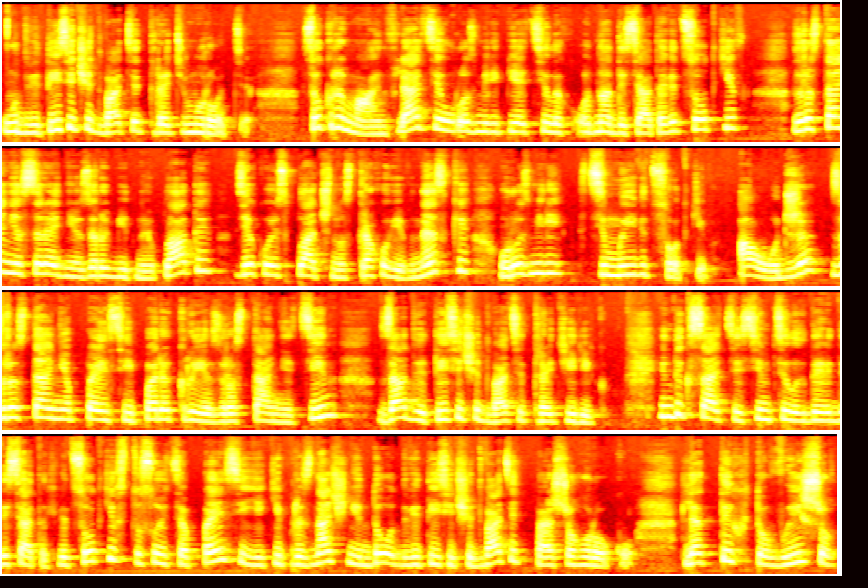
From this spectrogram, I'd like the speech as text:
у 2023 році. Зокрема, інфляція у розмірі 5,1%, зростання середньої заробітної плати, з якої сплачено страхові внески, внески у розмірі 7%. А отже, зростання пенсій перекриє зростання цін за 2023 рік. Індексація 7,9% стосується пенсій, які призначені до 2021 року. Для тих, хто вийшов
